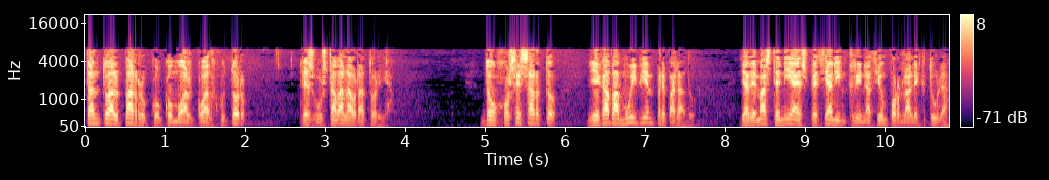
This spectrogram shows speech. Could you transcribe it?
Tanto al párroco como al coadjutor les gustaba la oratoria. Don José Sarto llegaba muy bien preparado, y además tenía especial inclinación por la lectura,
